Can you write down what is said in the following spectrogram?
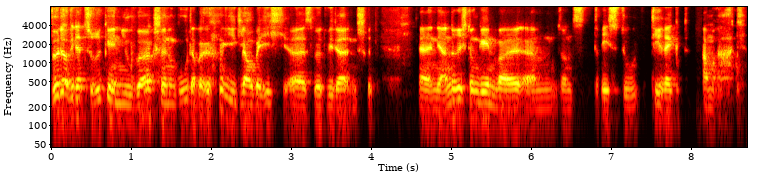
Würde auch wieder zurückgehen, New Work, schön und gut, aber irgendwie glaube ich, es wird wieder einen Schritt in die andere Richtung gehen, weil ähm, sonst drehst du direkt am Rad.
